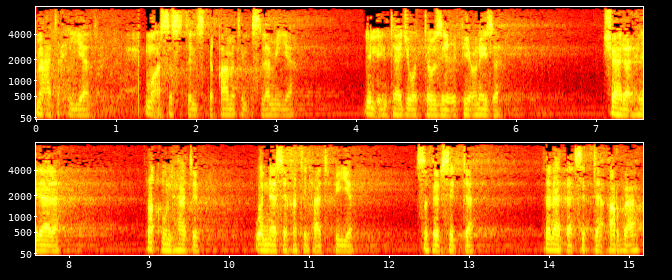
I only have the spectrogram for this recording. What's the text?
مع تحيات مؤسسة الاستقامة الإسلامية للإنتاج والتوزيع في عنيزة. شارع هلالة رقم الهاتف والناسخة الهاتفية. صفر ستة ثلاثة ستة أربعة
